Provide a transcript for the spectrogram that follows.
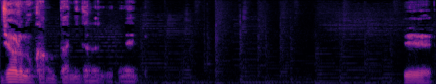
JAL のカウンターに行かなきゃいけない。で、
